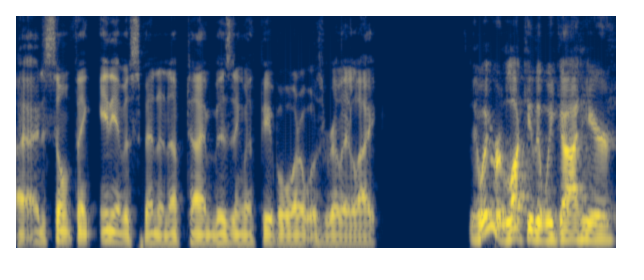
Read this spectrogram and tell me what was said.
I, I just don't think any of us spent enough time visiting with people what it was really like. Yeah, we were lucky that we got here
